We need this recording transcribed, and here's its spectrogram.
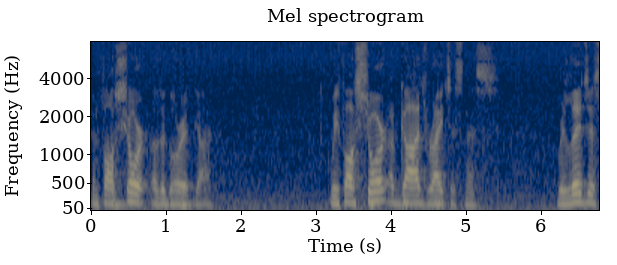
and fall short of the glory of God. We fall short of God's righteousness. Religious,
